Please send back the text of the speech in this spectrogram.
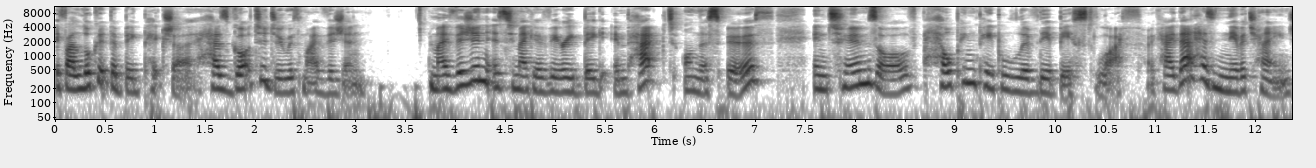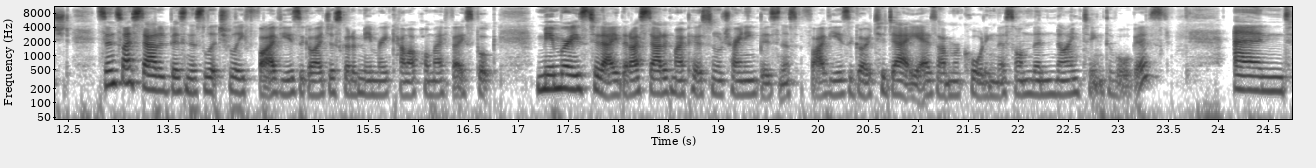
if I look at the big picture has got to do with my vision. My vision is to make a very big impact on this earth in terms of helping people live their best life. Okay, that has never changed. Since I started business literally five years ago, I just got a memory come up on my Facebook. Memories today that I started my personal training business five years ago today, as I'm recording this on the 19th of August. And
